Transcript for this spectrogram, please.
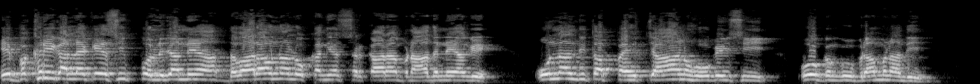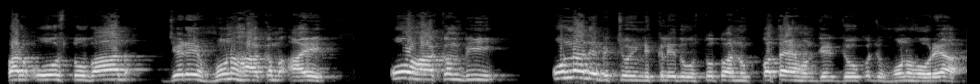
ਇਹ ਵੱਖਰੀ ਗੱਲ ਹੈ ਕਿ ਅਸੀਂ ਭੁੱਲ ਜਾਂਦੇ ਆ ਦੁਬਾਰਾ ਉਹਨਾਂ ਲੋਕਾਂ ਦੀਆਂ ਸਰਕਾਰਾਂ ਬਣਾ ਦਿੰਨੇ ਆਂਗੇ ਉਹਨਾਂ ਦੀ ਤਾਂ ਪਹਿਚਾਨ ਹੋ ਗਈ ਸੀ ਉਹ ਗੰਗੂ ਬ੍ਰਾਹਮਣਾਂ ਦੀ। ਪਰ ਉਸ ਤੋਂ ਬਾਅਦ ਜਿਹੜੇ ਹੁਣ ਹਾਕਮ ਆਏ ਉਹ ਹਾਕਮ ਵੀ ਉਹਨਾਂ ਦੇ ਵਿੱਚੋਂ ਹੀ ਨਿਕਲੇ ਦੋਸਤੋ, ਤੁਹਾਨੂੰ ਪਤਾ ਹੈ ਹੁਣ ਜੇ- ਜੋ ਕੁਝ ਹੁਣ ਹੋ ਰਿਹਾ।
